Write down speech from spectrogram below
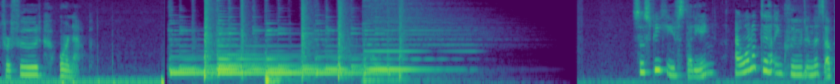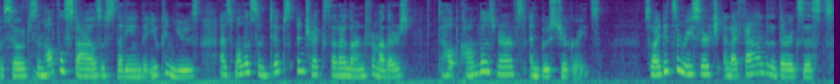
for food or nap. So, speaking of studying, I wanted to include in this episode some helpful styles of studying that you can use, as well as some tips and tricks that I learned from others to help calm those nerves and boost your grades. So I did some research and I found that there exists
